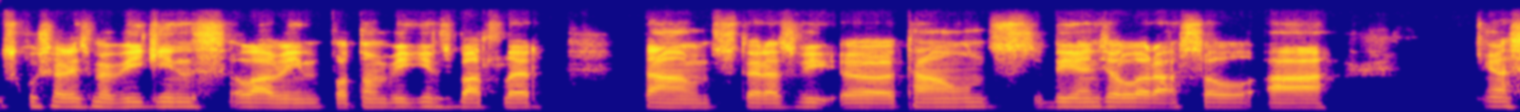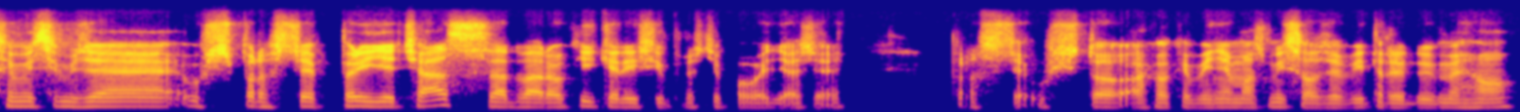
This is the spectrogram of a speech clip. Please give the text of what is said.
skúšali sme Wiggins, Lavin, potom Wiggins, Butler, Towns, teraz uh, Towns, D'Angelo Russell a ja si myslím, že už proste príde čas za dva roky, kedy si proste povedia, že proste už to ako keby nemá zmysel, že vytredujme ho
